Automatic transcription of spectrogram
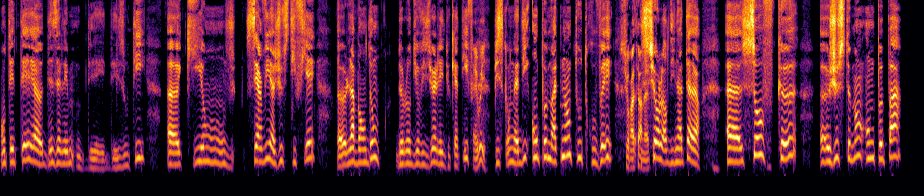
ont été euh, des éléments, des, des outils euh, qui ont servi à justifier euh, l'abandon de l'audiovisuel éducatif, Eh oui. puisqu'on a dit on peut maintenant tout trouver Sur Internet. sur l'ordinateur, Euh, sauf que euh, justement on ne peut pas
